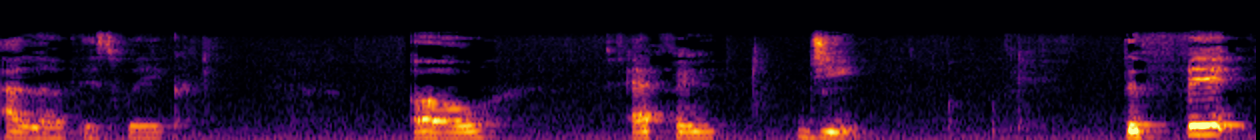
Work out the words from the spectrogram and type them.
I love this wig. O effing G. The fit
